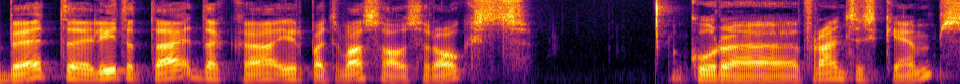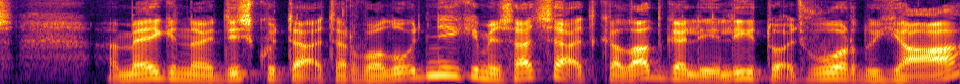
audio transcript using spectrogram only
Bet lieta tāda, ka ir pat vesels raksts, kur Francis Kemps mēģināja diskutēt ar valodniekiem. Viņš atsāca, ka latgaļī lietot vārdu jā,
